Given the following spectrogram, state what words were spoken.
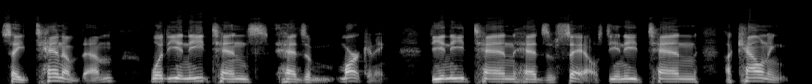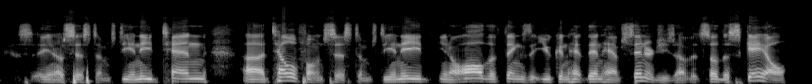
say 10 of them well, do you need 10 heads of marketing? Do you need 10 heads of sales? Do you need 10 accounting you know systems? Do you need 10 uh, telephone systems? Do you need you know all the things that you can ha- then have synergies of it? So the scale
